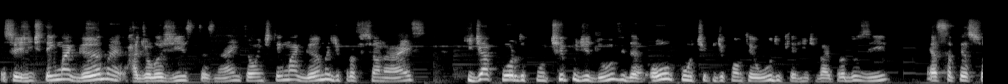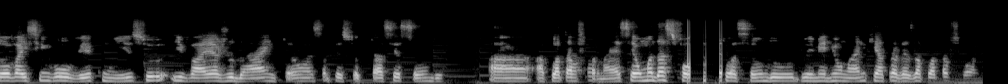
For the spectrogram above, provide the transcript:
ou seja, a gente tem uma gama, radiologistas, né? Então a gente tem uma gama de profissionais que, de acordo com o tipo de dúvida ou com o tipo de conteúdo que a gente vai produzir, essa pessoa vai se envolver com isso e vai ajudar, então, essa pessoa que está acessando a, a, plataforma. Essa é uma das formas de atuação do, do MR Online, que é através da plataforma.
